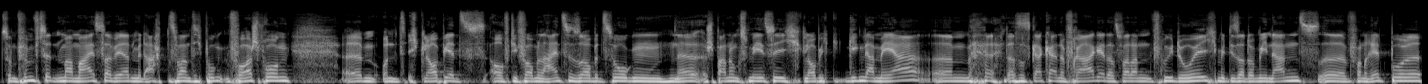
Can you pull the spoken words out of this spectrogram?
zum 15. Mal Meister werden mit 28 Punkten Vorsprung. Ähm, und ich glaube jetzt auf die Formel 1-Saison bezogen, ne, spannungsmäßig, glaube ich, ging da mehr. Ähm, das ist gar keine Frage. Das war dann früh durch mit dieser Dominanz äh, von Red Bull,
